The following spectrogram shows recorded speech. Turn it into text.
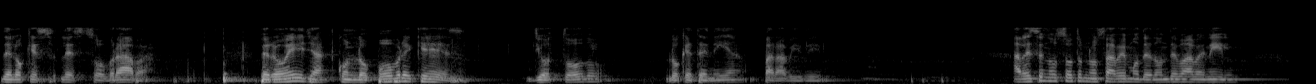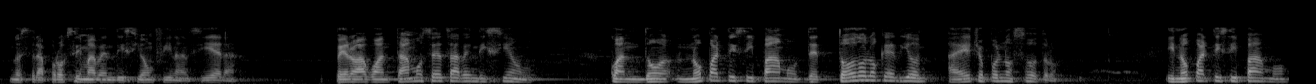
de lo que les sobraba, pero ella, con lo pobre que es, dio todo lo que tenía para vivir. A veces nosotros no sabemos de dónde va a venir nuestra próxima bendición financiera, pero aguantamos esa bendición cuando no participamos de todo lo que Dios ha hecho por nosotros y no participamos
